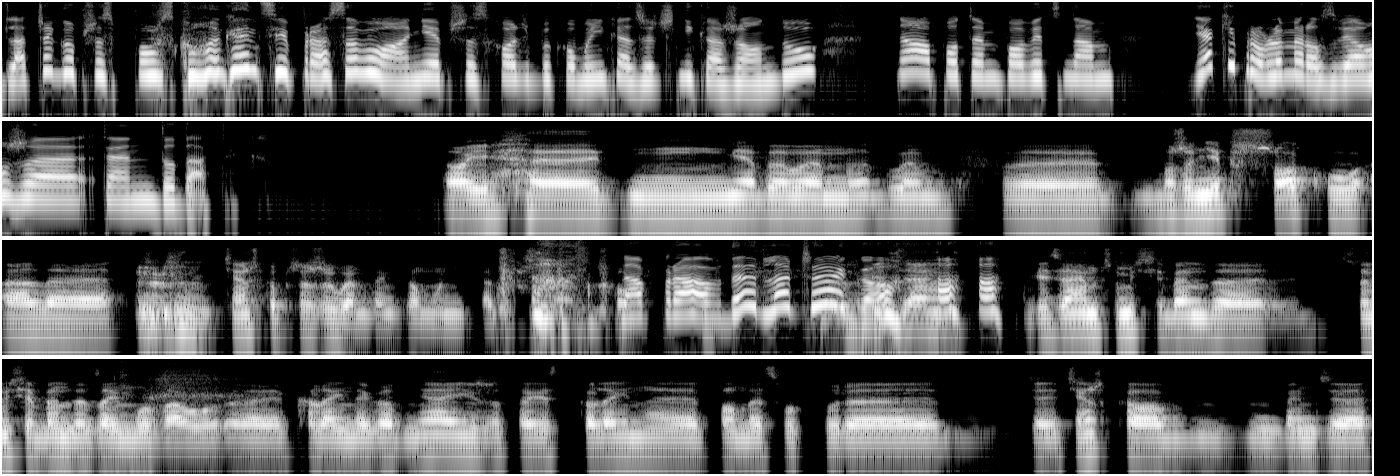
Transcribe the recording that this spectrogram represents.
Dlaczego przez Polską Agencję Prasową, a nie przez choćby komunikat rzecznika rządu? No a potem powiedz nam, jakie problemy rozwiąże ten dodatek? Oj, e, mm, ja byłem, byłem w, e, może nie w szoku, ale ciężko przeżyłem ten komunikat. Tak Naprawdę? Dlaczego? Wiedziałem, wiedziałem, czym, się będę, czym się będę zajmował e, kolejnego dnia i że to jest kolejny pomysł, który ciężko będzie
